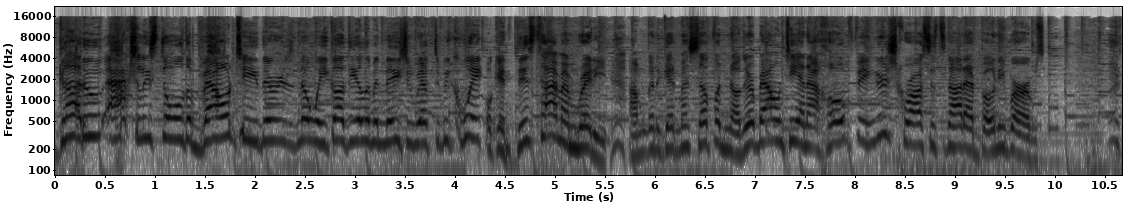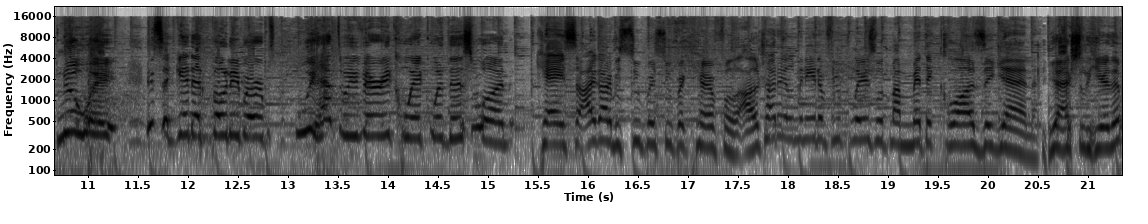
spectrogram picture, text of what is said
Garu actually stole the bounty. There is no way he got the elimination. We have to be quick. Okay, this time I'm ready. I'm gonna get myself another bounty, and I hope, fingers crossed, it's not at Boney Burbs. No way! It's again at Boney Burbs. We have to be very quick with this one. Okay, so I gotta be super, super careful. I'll try to eliminate a few players with my mythic claws again. You actually hear them?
